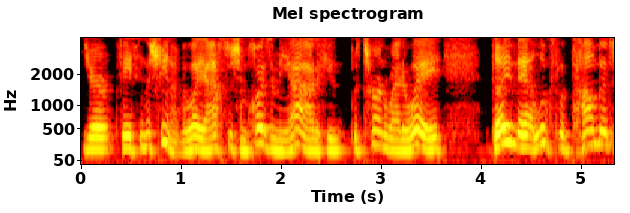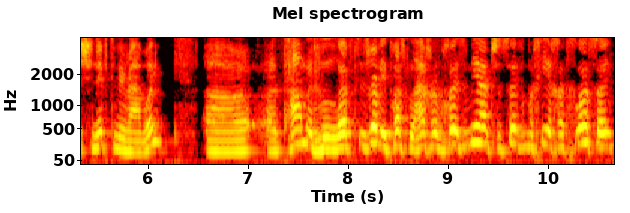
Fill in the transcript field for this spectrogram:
You're facing the Shechina. If you return right away, it looks like Talmud Shenifta Rabbi, uh, a Talmud who left his Rabbi Pasal Achar Miyat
